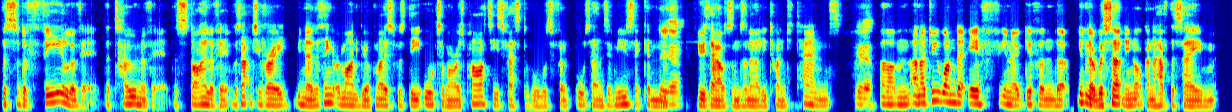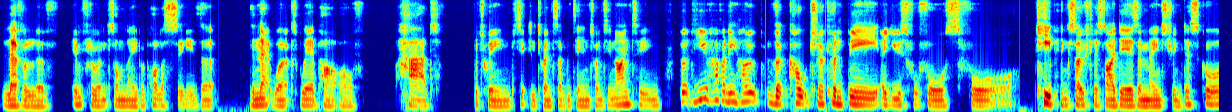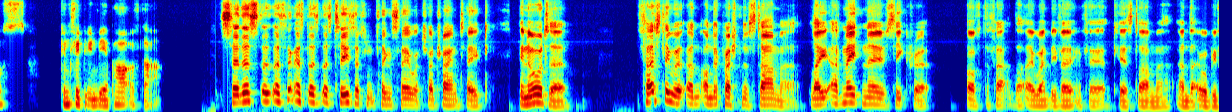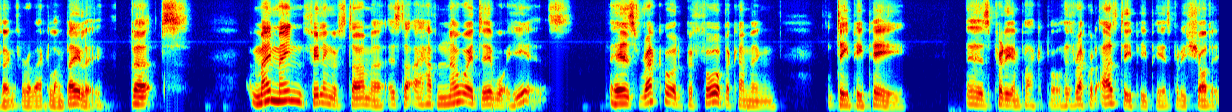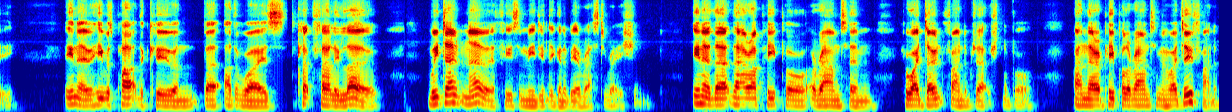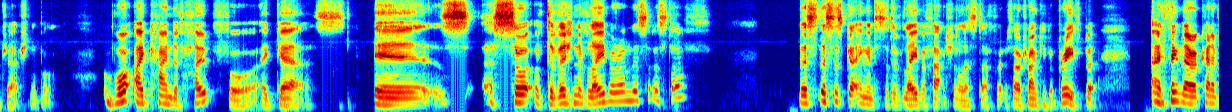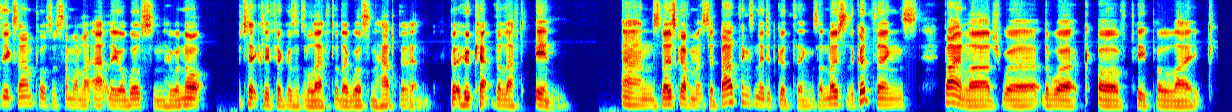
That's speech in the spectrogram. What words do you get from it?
the sort of feel of it, the tone of it, the style of it was actually very, you know, the thing it reminded me of most was the All Tomorrow's Parties festivals for alternative music in the yeah. 2000s and early 2010s. Yeah. Um, and I do wonder if, you know, given that, you know, we're certainly not going to have the same level of influence on Labour policy that the networks we're part of had between particularly 2017 and 2019. But do you have any hope that culture can be a useful force for keeping socialist ideas in mainstream discourse, contributing to be a part of that? So there's, I think there's, there's, there's two different things here which I'll try and take in order. Firstly, on, on the question of Starmer, like I've made no secret of the fact that I won't be voting for Keir Starmer and that I will be voting for Rebecca Long Bailey. But my main feeling with Starmer is that I have no idea what he is. His record before becoming DPP is pretty impeccable. His record as DPP is pretty shoddy. You know, he was part of the coup and but otherwise kept fairly low. We don't know if he's immediately going to be a restoration. You know, there there are people around him who I don't find objectionable, and there are people around him who I do find objectionable what I kind of hope for, I guess, is a sort of division of labor on this sort of stuff. This this is getting into sort of labor factionalist stuff, so I'll try and keep it brief. But I think there are kind of the examples of someone like Attlee or Wilson who are not particularly figures of the left, although Wilson had been, but who kept the left in. And those governments did bad things and they did good things. And most of the good things, by and large, were the work of people like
